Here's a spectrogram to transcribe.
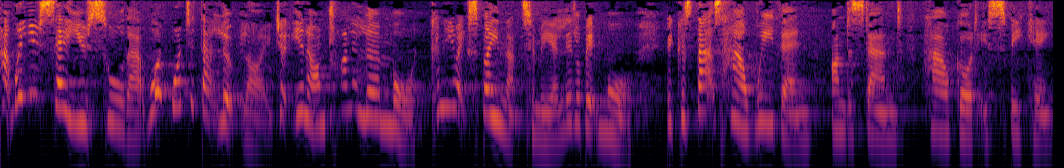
how, when you say you saw that, what, what did that look like? You know, I'm trying to learn more. Can you explain that to me a little bit more? Because that's how we then understand how God is speaking,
